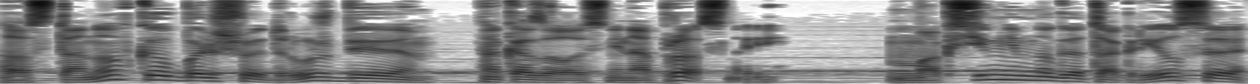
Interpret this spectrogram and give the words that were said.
Остановка в Большой Дружбе оказалась не напрасной. Максим немного отогрелся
